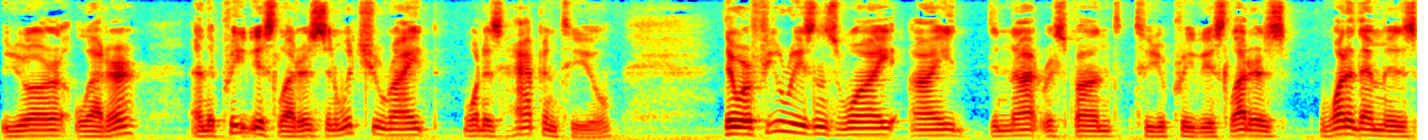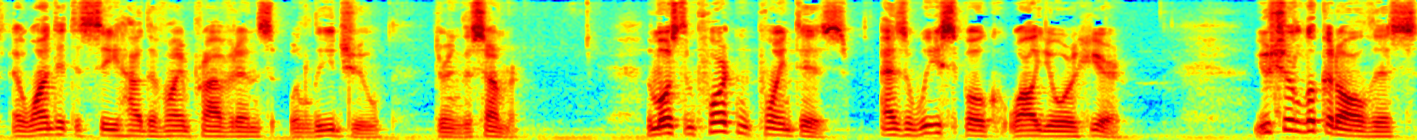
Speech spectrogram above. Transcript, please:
your letter and the previous letters in which you write what has happened to you. There were a few reasons why I did not respond to your previous letters. One of them is I wanted to see how divine providence will lead you during the summer. The most important point is, as we spoke while you were here, you should look at all this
